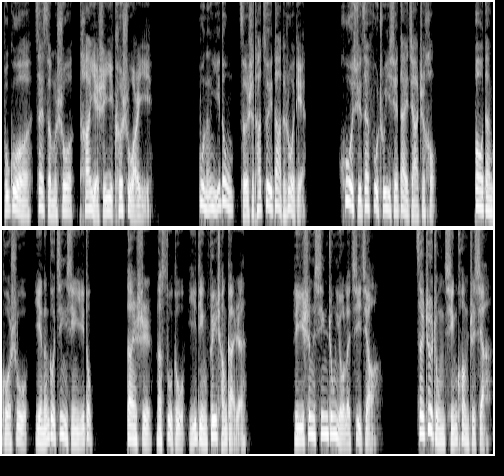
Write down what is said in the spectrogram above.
不过再怎么说，它也是一棵树而已，不能移动，则是它最大的弱点。或许在付出一些代价之后，爆弹果树也能够进行移动，但是那速度一定非常感人。李胜心中有了计较，在这种情况之下，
